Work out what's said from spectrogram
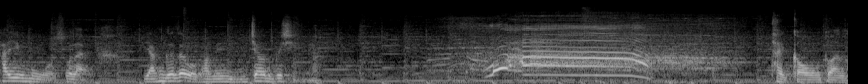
他一抹出来，杨哥在我旁边已经叫的不行了。太高端了，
